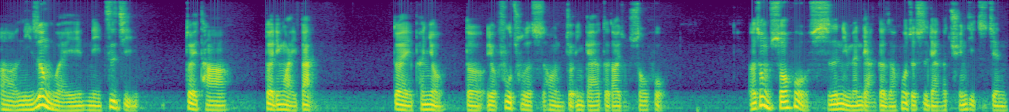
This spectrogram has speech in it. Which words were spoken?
呃，你认为你自己对他、对另外一半、对朋友的有付出的时候，你就应该要得到一种收获，而这种收获使你们两个人或者是两个群体之间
